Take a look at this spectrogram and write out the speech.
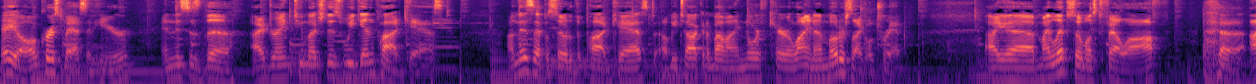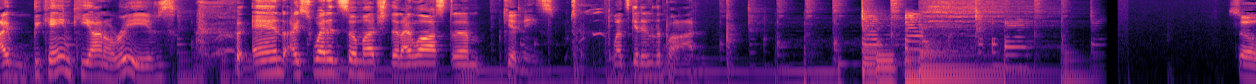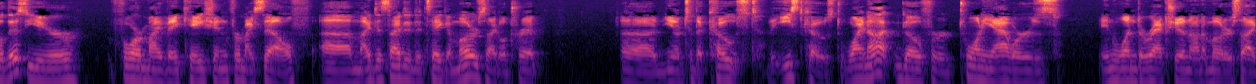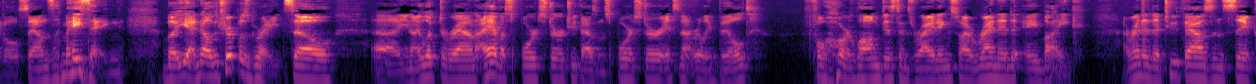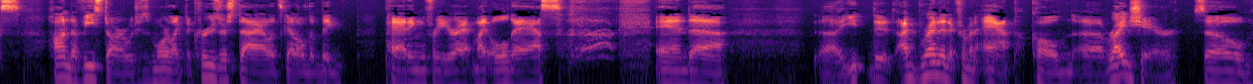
Hey, all, Chris Bassett here, and this is the I Drank Too Much This Weekend podcast. On this episode of the podcast, I'll be talking about my North Carolina motorcycle trip. I uh, my lips almost fell off. I became Keanu Reeves, and I sweated so much that I lost um, kidneys. Let's get into the pod. So this year, for my vacation for myself, um, I decided to take a motorcycle trip. Uh, you know, to the coast, the East Coast. Why not go for twenty hours in one direction on a motorcycle? Sounds amazing. But yeah, no, the trip was great. So, uh, you know, I looked around. I have a Sportster, 2000 Sportster. It's not really built for long distance riding, so I rented a bike. I rented a 2006 Honda V Star, which is more like the cruiser style. It's got all the big padding for your my old ass, and uh, uh, you, I rented it from an app called uh, Riders Share. So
